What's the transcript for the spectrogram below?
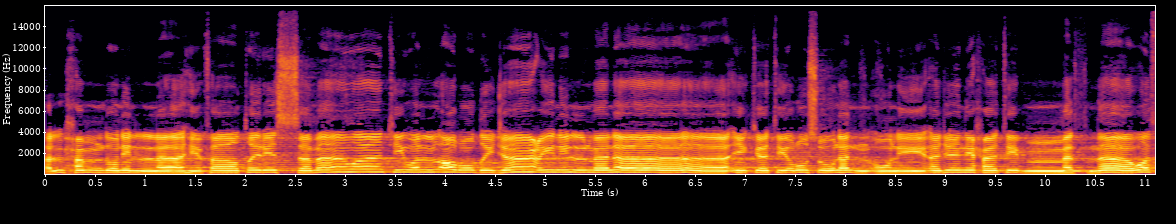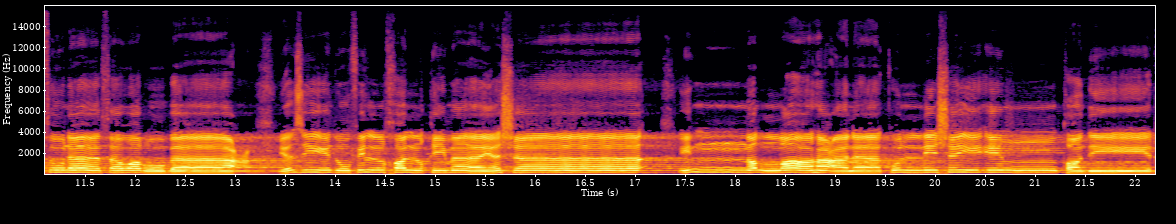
الحمد لله فاطر السماوات والأرض جاعل الملائكة رسلا أولي أجنحة مثنى وثلاث ورباع يزيد في الخلق ما يشاء إن الله على كل شيء قدير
